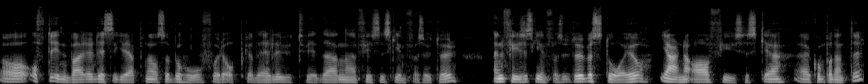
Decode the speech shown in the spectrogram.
Og Ofte innebærer disse grepene også behov for å oppgradere eller utvide en fysisk infrastruktur. En fysisk infrastruktur består jo gjerne av fysiske eh, komponenter,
